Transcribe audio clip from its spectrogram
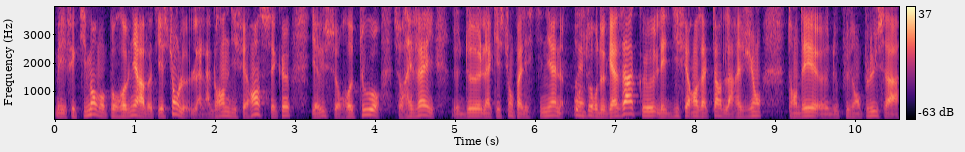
Mais effectivement, bon, pour revenir à votre question, la, grande différence, c'est qu'il y a eu ce retour, ce réveil de la question palestinienne autour de Gaza que les différents acteurs de la région tendaient euh, de plus en plus à,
